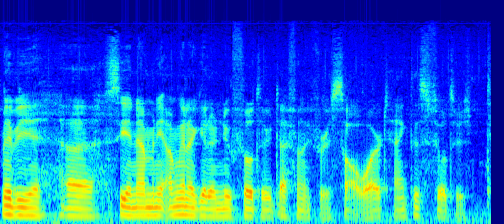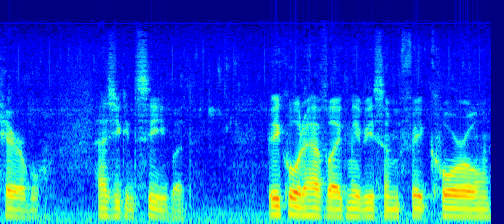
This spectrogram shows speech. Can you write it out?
maybe uh, a, a sea anemone. I'm gonna get a new filter definitely for a saltwater tank. This filter's terrible, as you can see, but it'd be cool to have like maybe some fake coral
